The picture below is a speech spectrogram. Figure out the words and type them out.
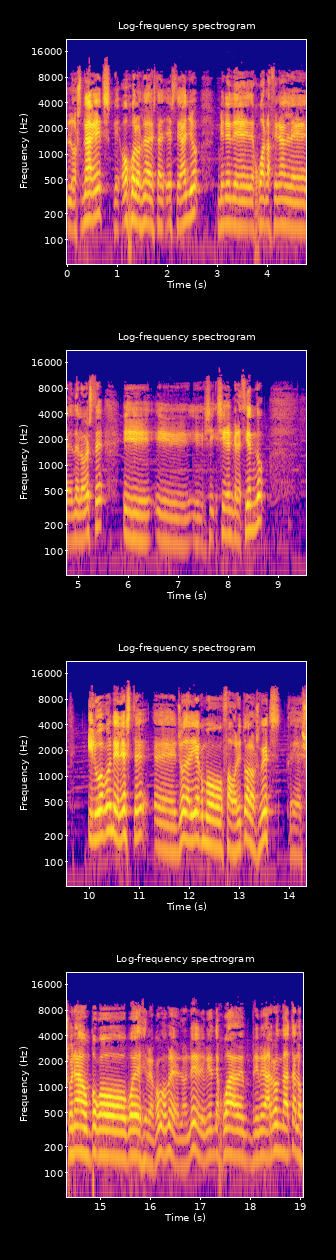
los Nuggets, que ojo los Nuggets este, este año, vienen de, de jugar la final de- del oeste y, y- y si- siguen creciendo. Y luego en el este, eh, yo daría como favorito a los Nets. Que suena un poco, puede decir, pero ¿cómo, hombre? Los Nets vienen de jugar en primera ronda, tal, los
